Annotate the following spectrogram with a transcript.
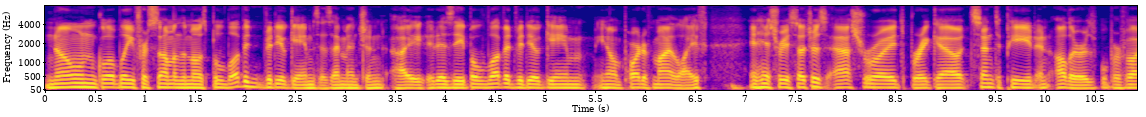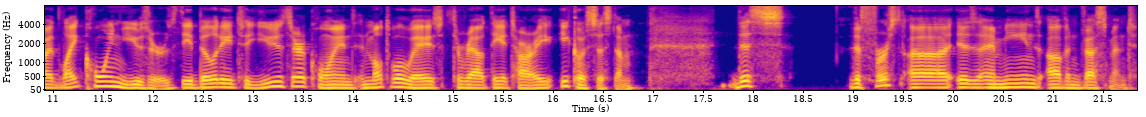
known globally for some of the most beloved video games, as I mentioned. I, it is a beloved video game, you know, part of my life. In history, such as Asteroids, Breakout, Centipede, and others, will provide Litecoin users the ability to use their coins in multiple ways throughout the Atari ecosystem. This, the first, uh, is a means of investment.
